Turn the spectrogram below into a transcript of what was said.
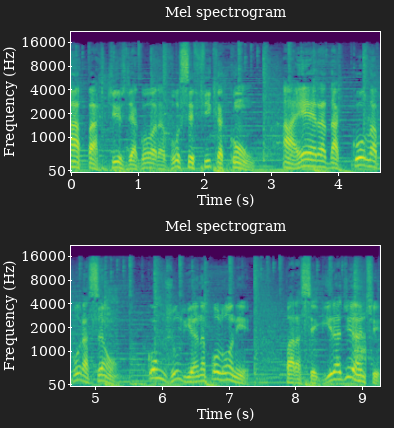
A partir de agora você fica com A Era da Colaboração com Juliana Poloni para seguir adiante.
